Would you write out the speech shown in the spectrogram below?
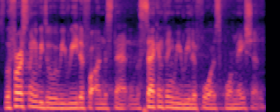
So, the first thing we do, is we read it for understanding. The second thing we read it for is formation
